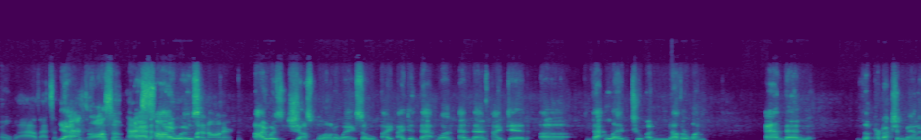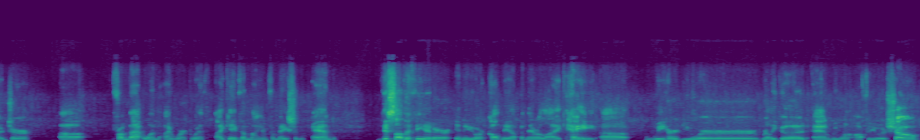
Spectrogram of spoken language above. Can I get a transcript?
oh wow that's Yeah. that's awesome that's And so I cool. was- what an honor I was just blown away. So I, I did that one, and then I did uh, that led to another one, and then the production manager uh, from that one I worked with, I gave them my information, and this other theater in New York called me up, and they were like, "Hey, uh, we heard you were really good, and we want to offer you a show."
